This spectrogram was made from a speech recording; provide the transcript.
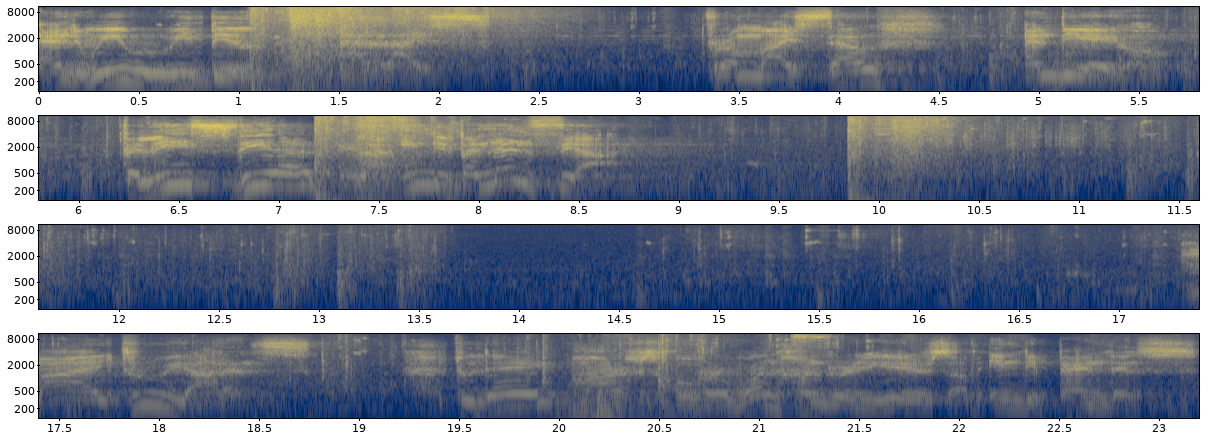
and we will rebuild paradise. From myself and Diego. Feliz Dia de la Independencia! My true Yarans, today marks over 100 years of independence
